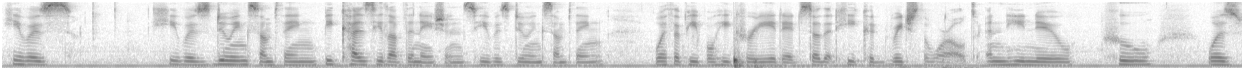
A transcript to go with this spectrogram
He was he was doing something because he loved the nations. He was doing something with the people he created so that he could reach the world and he knew who was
